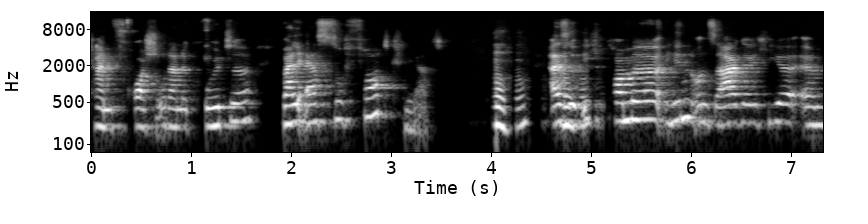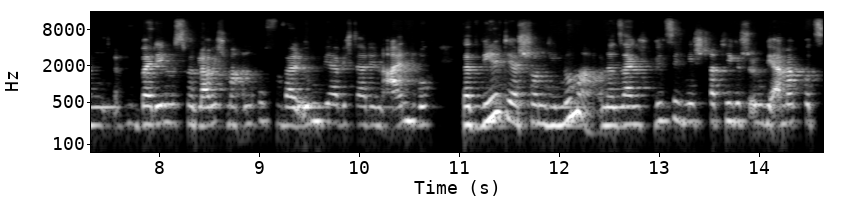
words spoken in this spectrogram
kein Frosch oder eine Kröte, weil er es sofort klärt. Mhm. Also mhm. ich komme hin und sage hier, ähm, bei dem müssen wir, glaube ich, mal anrufen, weil irgendwie habe ich da den Eindruck, das wählt ja schon die Nummer. Und dann sage ich, will sich nicht strategisch irgendwie einmal kurz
